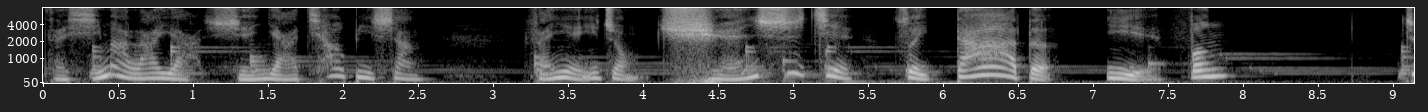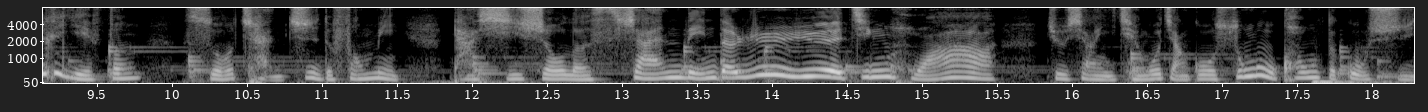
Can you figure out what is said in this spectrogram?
在喜马拉雅悬崖峭壁上，繁衍一种全世界最大的野蜂。这个野蜂。所产制的蜂蜜，它吸收了山林的日月精华，就像以前我讲过孙悟空的故事一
